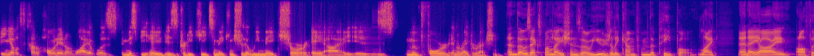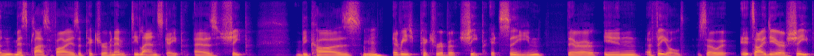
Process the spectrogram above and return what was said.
Being able to kind of hone in on why it was misbehaved is pretty key to making sure that we make sure ai is moved forward in the right direction. And those explanations though usually come from the people. Like an ai often misclassifies a picture of an empty landscape as sheep because mm-hmm. every picture of a sheep it's seen, they're in a field. So uh, its idea of sheep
